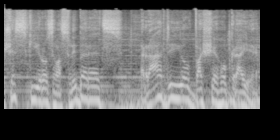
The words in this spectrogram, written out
Český rozhlas Liberec, rádio vašeho kraje.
